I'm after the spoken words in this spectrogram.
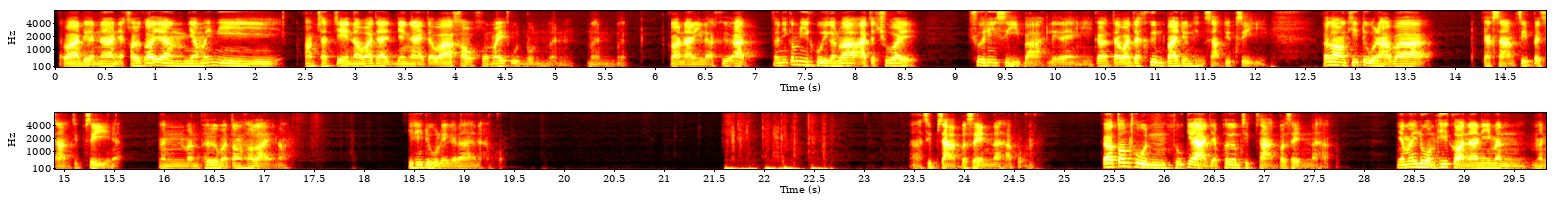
แต่ว่าเดือนหน้าเนี่ยเขาก็ยังยังไม่มีความชัดเจนนะว่าจะยังไง แต่ว่าเขาคงไม่อุดหนุนเหมือนเหมือนเหมือนก่อนหน้านี้แล้วคืออาจตอนนี้ก็มีคุยกันว่าอาจจะช่วยช่วยที่สี่บาทหรืออะไรอย่างนี้ก็แต่ว่าจะขึ้นไปจนถึงสามสิบสี่ก็ลองคิดดูนะครับว่าจากสามสิบไปสามสิบสี่เนี่ย มันมันเพิ่มมาต้องเท่าไหร่เนาะคิดให้ดูเลยก็ได้นะครับอ่าสิบสามเปอร์เซ็นต์นะครับผม ก็ต้นทุนทุกอย่างจะเพิ่มสิบสามเปอร์เซ็นต์นะครับ ยังไม่รวมที่ก่อนหน้านี้มันมัน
